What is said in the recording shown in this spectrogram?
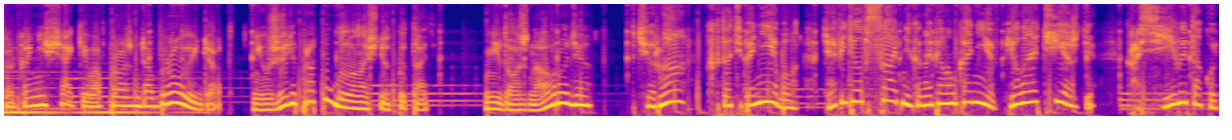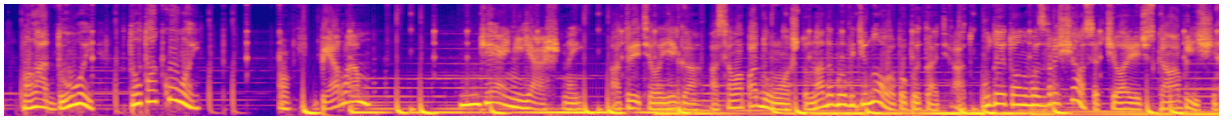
Только не всякий вопрос добру идет. Неужели пропугала начнет пытать? Не должна вроде. Вчера, когда тебя не было, я видел всадника на белом коне в белой одежде. Красивый такой, молодой. Кто такой? В белом? День ясный. Ответила Яга, а сама подумала, что надо бы водяного попытать. Откуда это он возвращался в человеческом обличье?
